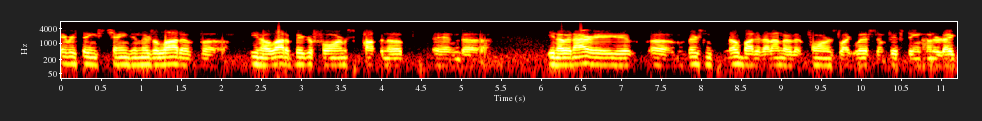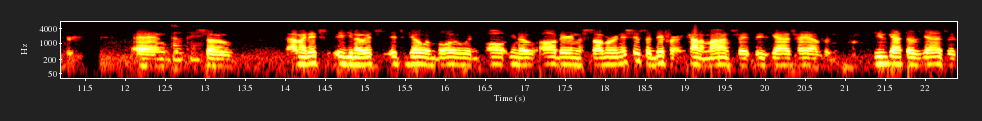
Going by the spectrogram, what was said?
everything's changing, there's a lot of uh, you know a lot of bigger farms popping up, and uh, you know in our area uh, there's nobody that I know that farms like less than 1,500 acres. And okay. so I mean, it's you know, it's it's go and blow and all you know all during the summer, and it's just a different kind of mindset these guys have. And you've got those guys that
